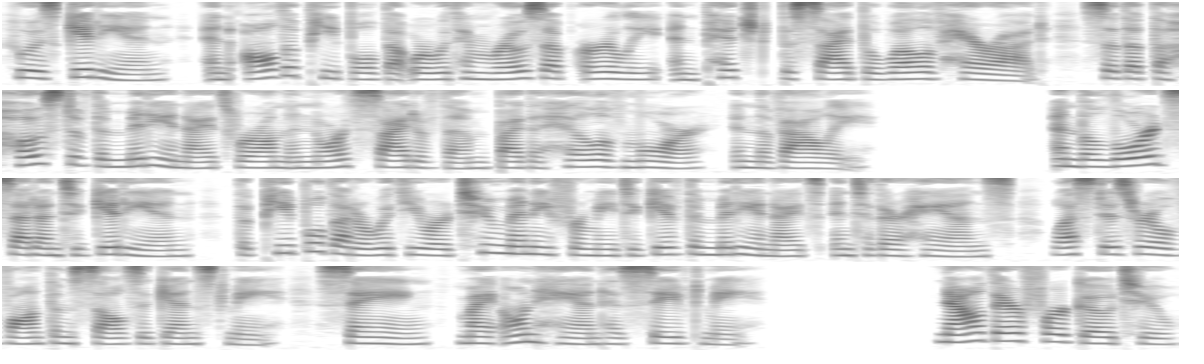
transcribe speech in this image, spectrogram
who is Gideon, and all the people that were with him rose up early and pitched beside the well of Harod, so that the host of the Midianites were on the north side of them by the hill of Moreh, in the valley. And the Lord said unto Gideon, The people that are with you are too many for me to give the Midianites into their hands, lest Israel vaunt themselves against me, saying, My own hand has saved me. Now therefore go to,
